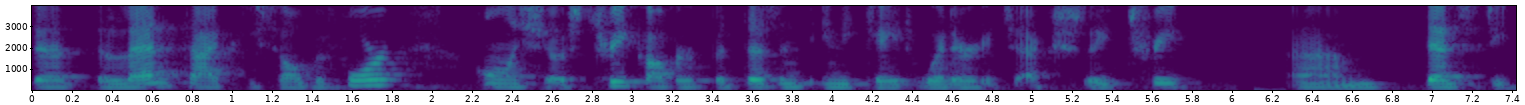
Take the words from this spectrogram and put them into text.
the, the land type you saw before only shows tree cover, but doesn't indicate whether it's actually tree um, density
